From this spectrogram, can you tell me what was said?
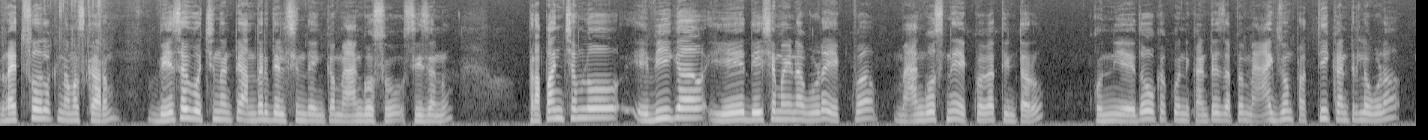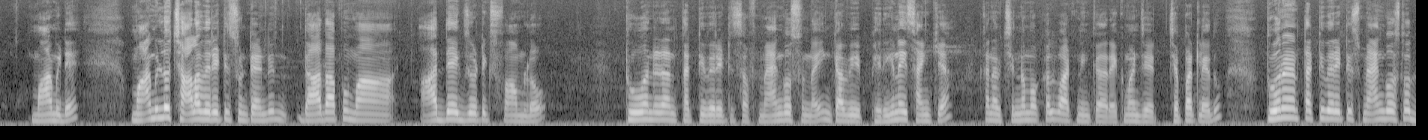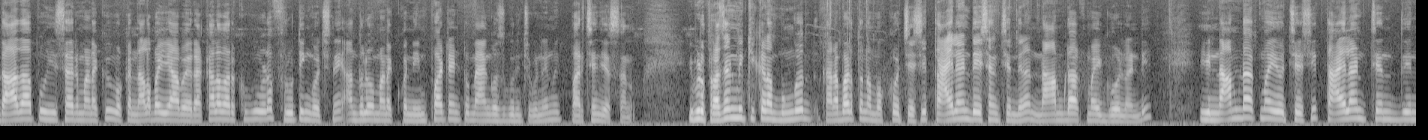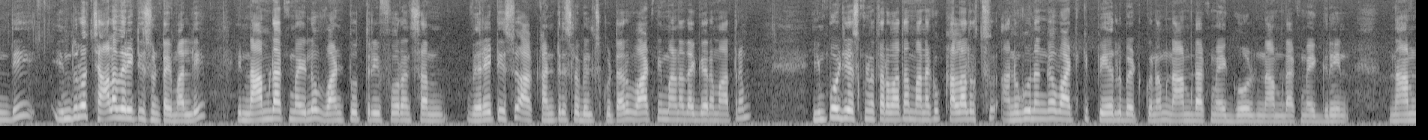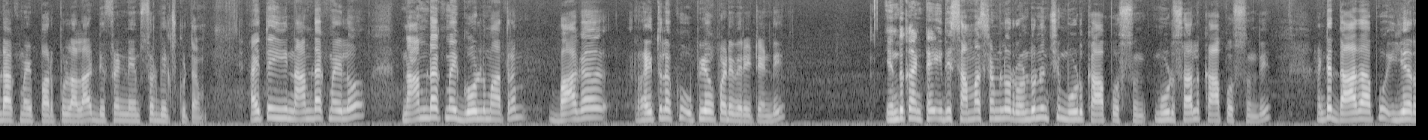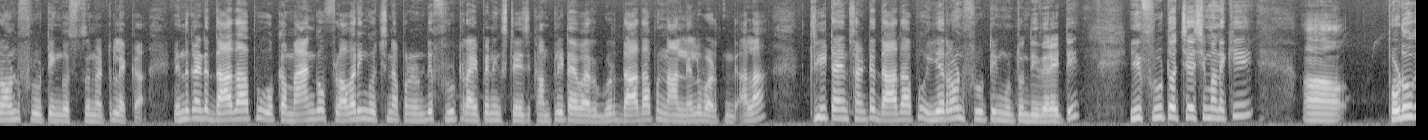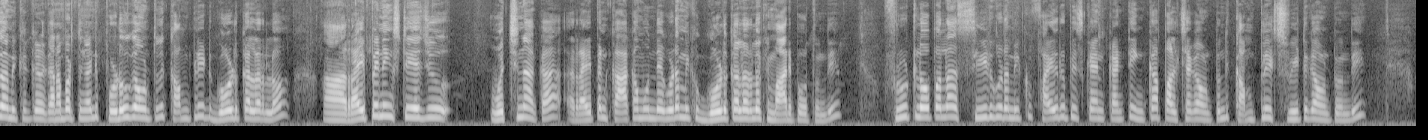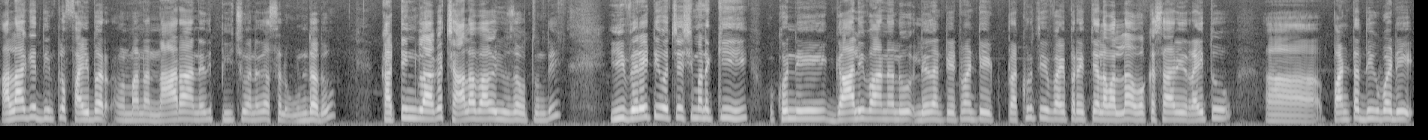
రైతు సోదరులకు నమస్కారం. వేసవి వచ్చిందంటే అందరికి తెలిసిందే ఇంకా మ్యాంగోస్ సీజను. ప్రపంచంలో హెవీగా ఏ దేశమైనా కూడా ఎక్కువ మ్యాంగోస్నే ఎక్కువగా తింటారు. కొన్ని ఏదో ఒక కొన్ని కంట్రీస్ తప్ప మ్యాక్సిమం ప్రతి కంట్రీలో కూడా మామిడే. మామిడిలో చాలా వెరైటీస్ ఉంటాయండి. దాదాపు మా ఆద్య ఎగ్జోటిక్స్ ఫామ్లో two hundred and thirty varieties of mangoes ఉన్నాయి. ఇంకా అవి పెరిగినాయి సంఖ్య కానీ అవి చిన్న మొక్కలు వాటిని ఇంకా రికమెండ్ చే చెప్పట్లేదు. టూ హండ్రెడ్ థర్టీ వెరైటీస్ మ్యాంగోస్లో దాదాపు ఈసారి మనకు ఒక నలభై యాభై రకాల వరకు కూడా ఫ్రూటింగ్ వచ్చినాయి. అందులో మనకు కొన్ని ఇంపార్టెంట్ మ్యాంగోస్ గురించి కూడా నేను మీకు పరిచయం చేస్తాను. ఇప్పుడు ప్రజెంట్ మీకు ఇక్కడ ముంగో కనబడుతున్న మొక్క వచ్చేసి థాయిలాండ్ దేశానికి చెందిన నామ్డాక్ మై గోల్డ్ అండి. ఈ నామ్డాక్ మై వచ్చేసి థాయిలాండ్ చెందింది. ఇందులో చాలా వెరైటీస్ ఉంటాయి మళ్ళీ. ఈ నామ్డాక్ మైలో one two three four and some varieties ఆ కంట్రీస్లో పిలుచుకుంటారు. వాటిని మన దగ్గర మాత్రం ఇంపోర్ట్ చేసుకున్న తర్వాత మనకు కలర్స్ అనుగుణంగా వాటికి పేర్లు పెట్టుకున్నాం. Nam Dok Mai gold Nam Dok Mai green Nam Dok Mai purple అలా డిఫరెంట్ నేమ్స్తో పిలుచుకుంటాం. అయితే ఈ నామ్డాక్ మైలో నామ్డాక్ మై గోల్డ్ మాత్రం బాగా రైతులకు ఉపయోగపడే వెరైటీ అండి. ఎందుకంటే ఇది సంవత్సరంలో రెండు నుంచి మూడు కాపు వస్తుంది మూడు సార్లు కాపు వస్తుంది. అంటే దాదాపు ఇయర్ రౌండ్ ఫ్రూటింగ్ వస్తున్నట్టు లెక్క. ఎందుకంటే దాదాపు ఒక మ్యాంగో ఫ్లవరింగ్ వచ్చినప్పటి నుండి ఫ్రూట్ రైపెనింగ్ స్టేజ్ కంప్లీట్ అయ్యే వరకు కూడా దాదాపు నాలుగు నెలలు పడుతుంది. అలా త్రీ టైమ్స్ అంటే దాదాపు ఇయర్ రౌండ్ ఫ్రూటింగ్ ఉంటుంది ఈ వెరైటీ ఈ ఫ్రూట్ వచ్చేసి మనకి పొడవుగా మీకు ఇక్కడ కనబడుతుంది కానీ పొడవుగా ఉంటుంది. కంప్లీట్ గోల్డ్ కలర్లో రైపెనింగ్ స్టేజ్ వచ్చినాక రైపెన్ కాకముందే కూడా మీకు గోల్డ్ కలర్లోకి మారిపోతుంది. ఫ్రూట్ లోపల సీడ్ కూడా మీకు ఫైవ్ రూపీస్ కాయిన్ కంటే ఇంకా పల్చగా ఉంటుంది. కంప్లీట్ స్వీట్గా ఉంటుంది. అలాగే దీంట్లో ఫైబర్ మన నార అనేది పీచు అనేది అసలు ఉండదు. కట్టింగ్ లాగా చాలా బాగా యూజ్ అవుతుంది. ఈ వెరైటీ వచ్చేసి మనకి కొన్ని గాలి వానలు లేదంటే ఎటువంటి ప్రకృతి వైపరీత్యాల వల్ల ఒకసారి రైతు పంట దిగుబడి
